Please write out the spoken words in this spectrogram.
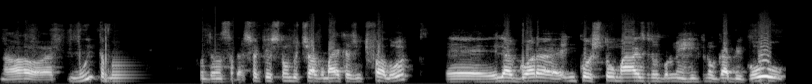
Não, é muita mudança. Essa questão do Thiago Maia que a gente falou, é, ele agora encostou mais o Bruno Henrique no Gabigol,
